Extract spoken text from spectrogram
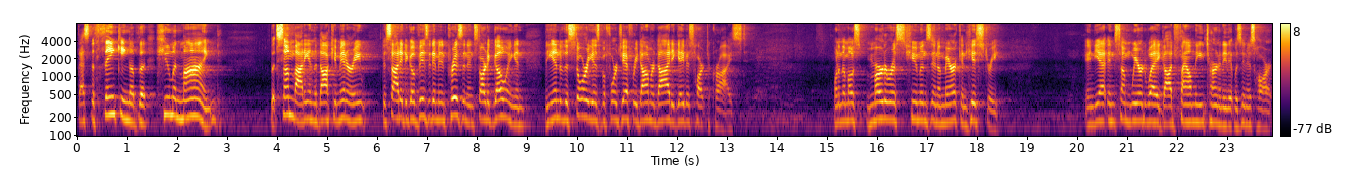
That's the thinking of the human mind. But somebody in the documentary decided to go visit him in prison and started going. And the end of the story is before Jeffrey Dahmer died, he gave his heart to Christ one of the most murderous humans in American history. And yet, in some weird way, God found the eternity that was in his heart.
